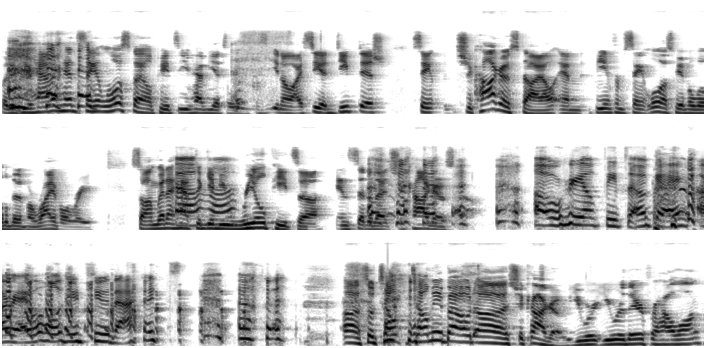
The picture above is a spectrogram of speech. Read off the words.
but if you haven't had St. Louis style pizza, you have yet to live. you know, I see a deep dish St. Chicago style, and being from St. Louis, we have a little bit of a rivalry. So I'm gonna have to give Uh-huh. you real pizza instead of that Chicago stuff. Oh, real pizza. Okay. All right. I will hold you to that. Uh, so tell tell me about uh, Chicago. You were you were there for how long?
